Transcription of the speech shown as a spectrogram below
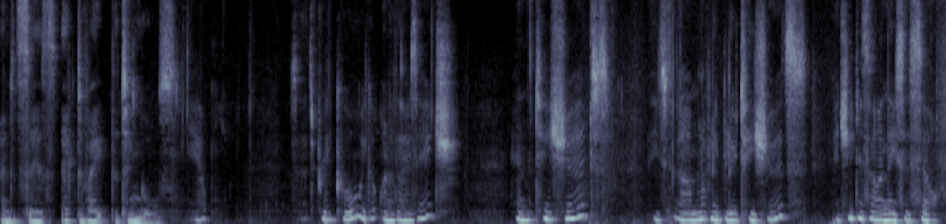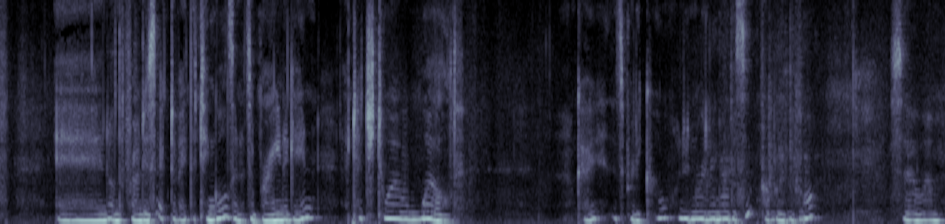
And it says activate the tingles. Yep. So that's pretty cool. We got one of those each. And the t-shirts, these um, lovely blue t-shirts, and she designed these herself. And on the front is activate the tingles, and it's a brain again attached to a world. Okay, that's pretty cool. I didn't really notice it properly before. So um,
